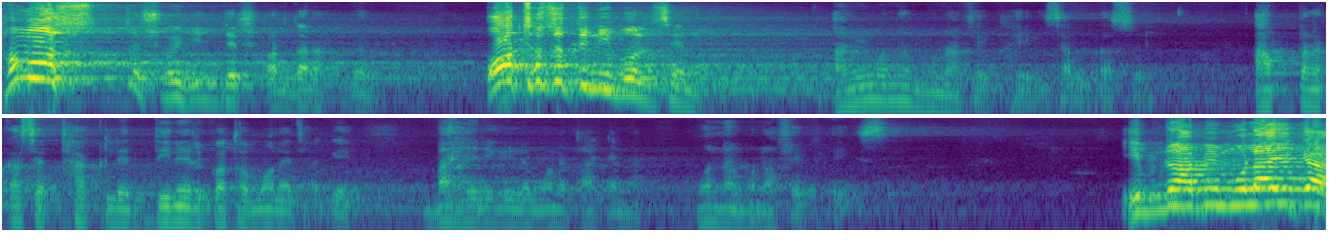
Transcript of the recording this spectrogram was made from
সমস্ত শহীদদের সর্দার রাখবেন অথচ তিনি বলছেন, আমি মনে হয় মুনাফেক হয়ে গেছি আল্লাহ আপনার কাছে থাকলে দিনের কথা মনে থাকে, বাহিরে গেলে মনে থাকে না। মনে মুনাফেক হয়ে গেছে। ইবনু আবি মুলাইকা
